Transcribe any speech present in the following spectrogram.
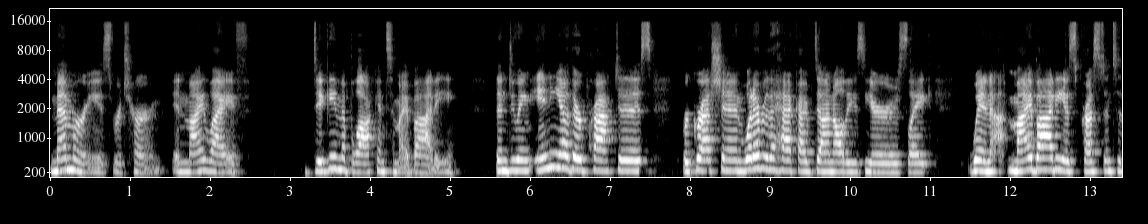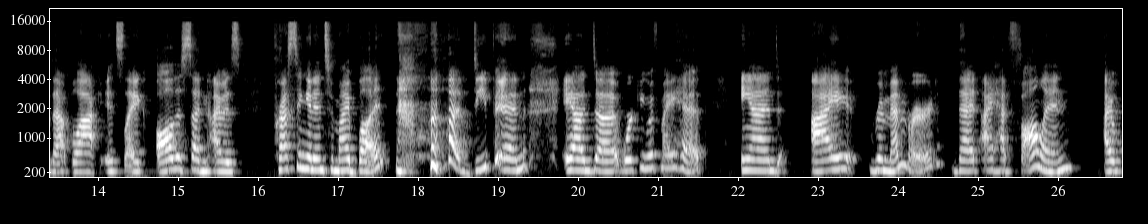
memories return in my life digging the block into my body than doing any other practice, regression, whatever the heck I've done all these years. Like when my body is pressed into that block, it's like all of a sudden I was pressing it into my butt deep in and uh, working with my hip. And I remembered that I had fallen. I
